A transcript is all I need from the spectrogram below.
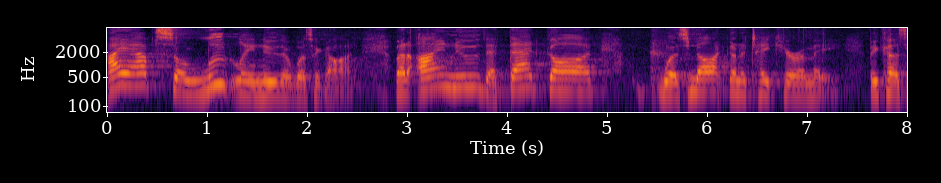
I absolutely knew there was a God. But I knew that that God was not going to take care of me because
